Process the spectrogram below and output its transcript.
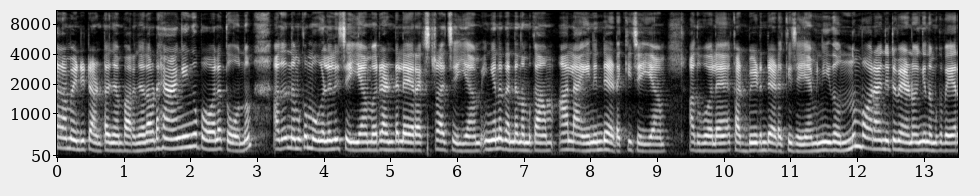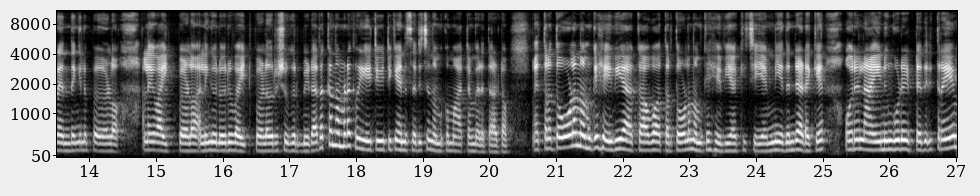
ആകാൻ വേണ്ടിയിട്ടാണ് കേട്ടോ ഞാൻ പറഞ്ഞത്. അവിടെ ഹാങ്ങിങ് പോലെ തോന്നും. അത് നമുക്ക് മുകളിൽ ചെയ്യാം. ഒരു രണ്ട് ലെയർ എക്സ്ട്രാ ചെയ്യാം. ഇങ്ങനെ തന്നെ നമുക്ക് ആ ആ ലൈനിന്റെ ഇടയ്ക്ക് ചെയ്യാം. അതുപോലെ കട്ട് ബീഡിന്റെ ഇടയ്ക്ക് ചെയ്യാം. ഇനി ഇതൊന്നും പോരാഞ്ഞിട്ട് വേണമെങ്കിൽ നമുക്ക് വേറെ എന്തെങ്കിലും പേളോ അല്ലെങ്കിൽ വൈറ്റ് പേളോ അല്ലെങ്കിൽ ഒരു വൈറ്റ് പേളോ ഒരു ഷുഗർ ബീഡ് അതൊക്കെ നമ്മുടെ ക്രിയേറ്റിവിറ്റിക്ക് അനുസരിച്ച് നമുക്ക് മാറ്റം വരുത്താം കേട്ടോ എത്രത്തോളം നമുക്ക് ഹെവി ആക്കാവോ അത്രത്തോളം നമുക്ക് ഹെവിയാക്കി ചെയ്യാം. ഇനി ഇതിന്റെ ഇടയ്ക്ക് ഒരു ലൈനും കൂടെ ഇട്ടത് ഇത്രയും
